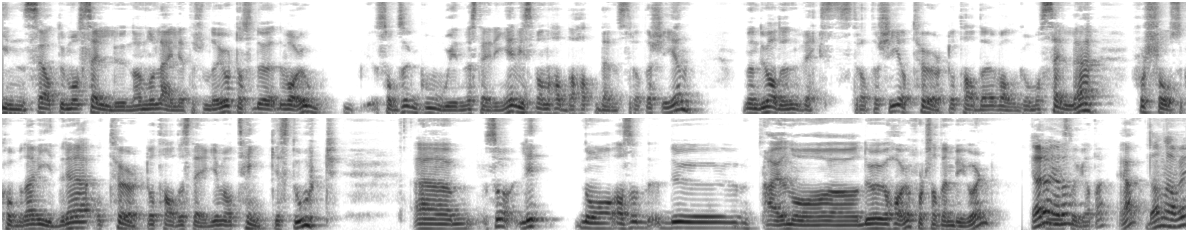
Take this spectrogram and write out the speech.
innse at du må selge unna noen leiligheter som du har gjort altså det, var jo sånn sett gode investeringer hvis man hadde hatt den strategien. Men du hadde en vekststrategi og turte å ta det valget om å selge, for så å komme deg videre og turte å ta det steget med å tenke stort. Um, så litt nå Altså, du er jo nå Du har jo fortsatt den bygården Ja da, ja da. Ja. Den har vi.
